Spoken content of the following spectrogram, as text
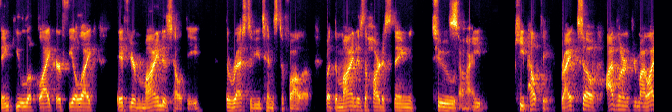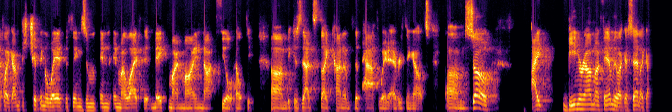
think you look like or feel like, if your mind is healthy, the rest of you tends to follow. But the mind is the hardest thing to so keep keep healthy right so i've learned through my life like i'm just chipping away at the things in, in, in my life that make my mind not feel healthy um, because that's like kind of the pathway to everything else um, so i being around my family like i said like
